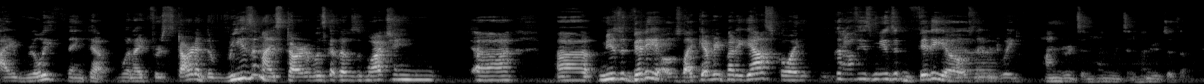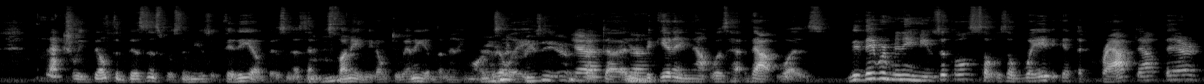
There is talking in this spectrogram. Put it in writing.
I really think that when I first started, the reason I started was because I was watching uh, uh, music videos like everybody else, going, look at all these music videos. And they were doing hundreds and hundreds and hundreds of them. What actually built the business was the music video business. And it's Mhm. funny, we don't do any of them anymore, Isn't it really. crazy? Yeah. Yeah. But uh, in yeah. the beginning, that was that was they, they were mini musicals, so it was a way to get the craft out there.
